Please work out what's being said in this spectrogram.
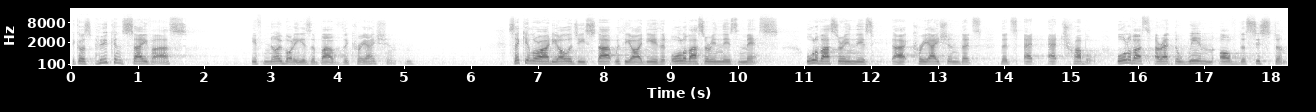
Because who can save us if nobody is above the creation? Secular ideologies start with the idea that all of us are in this mess. All of us are in this uh, creation that's, that's at, at trouble. All of us are at the whim of the system.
